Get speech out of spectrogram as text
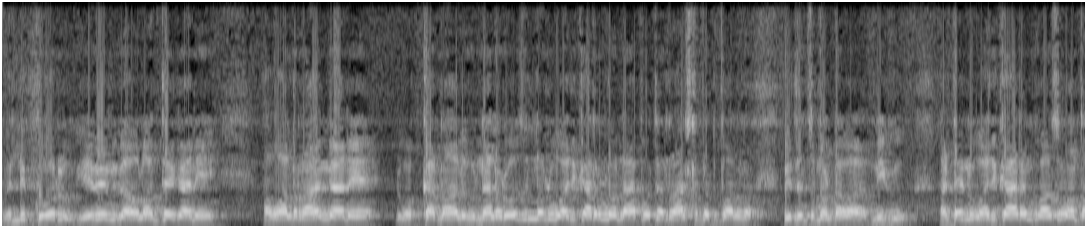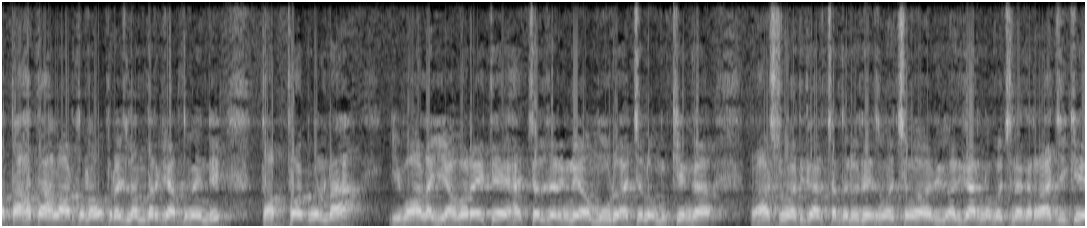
వెళ్ళి కోరు ఏమేమి కావాలో. అంతేగాని వాళ్ళు రాగానే ఒక్క నాలుగు నెల రోజుల్లో నువ్వు అధికారంలో లేకపోతే రాష్ట్రపతి పాలన విధించమంటావా నీకు? అంటే నువ్వు అధికారం కోసం అంత తహతహలాడుతున్నావు ప్రజలందరికీ అర్థమైంది. తప్పకుండా ఇవాళ ఎవరైతే హత్యలు జరిగినాయో ఆ మూడు హత్యలు ముఖ్యంగా రాష్ట్రం అధికార తెలుగుదేశం వచ్చిన అధికారంలోకి వచ్చినాక రాజకీయ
